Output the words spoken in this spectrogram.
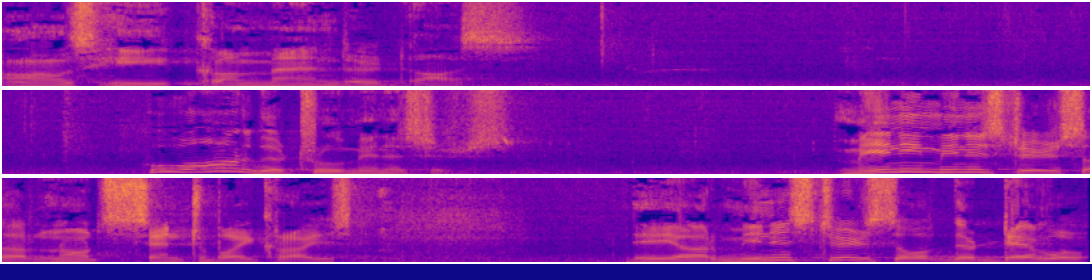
as he commanded us. Who are the true ministers? Many ministers are not sent by Christ. They are ministers of the devil.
